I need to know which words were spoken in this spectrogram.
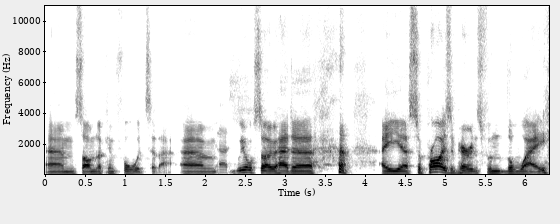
Um, so I'm looking forward to that. Um, Yes. We also had a a, uh surprise appearance from The Way.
